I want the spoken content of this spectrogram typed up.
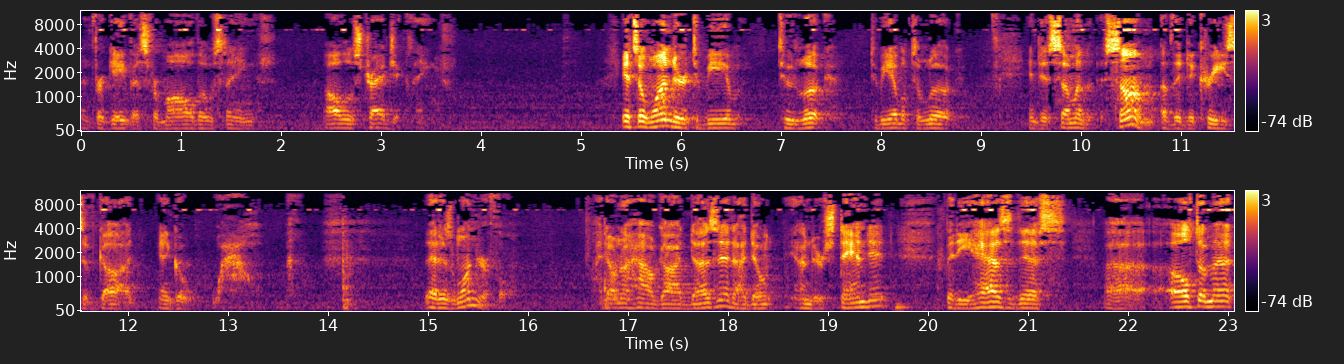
and forgave us from all those things all those tragic things. It's a wonder to be to look, to be able to look into some of the, some of the decrees of God and go, wow, that is wonderful. I don't know how God does it. I don't understand it, but He has this uh, ultimate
